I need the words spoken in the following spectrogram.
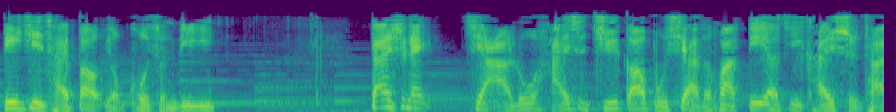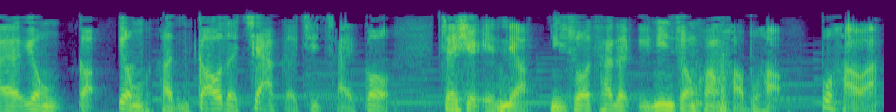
第一季财报有库存利益，但是呢，假如还是居高不下的话，第二季开始它要用高用很高的价格去采购这些原料，你说它的营运状况好不好？不好啊。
